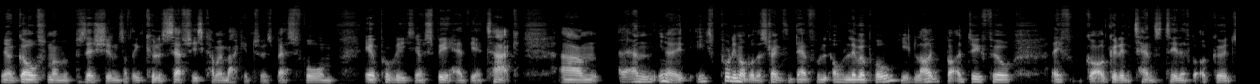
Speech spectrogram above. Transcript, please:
you know goals from other positions. I think Kulusevski's coming back into his best form. He'll probably you know spearhead the attack. Um, and you know he's probably not got the strength and depth of, of Liverpool he'd like, but I do feel they've got a good intensity. They've got a good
